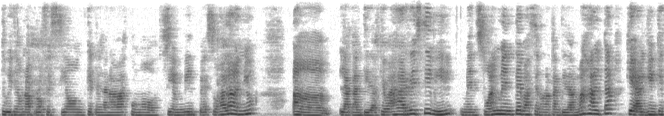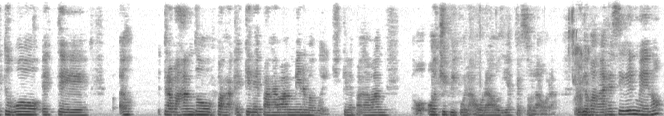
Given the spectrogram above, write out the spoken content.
tuviste una profesión que te ganabas como 100 mil pesos al año, ah, la cantidad que vas a recibir mensualmente va a ser una cantidad más alta que alguien que estuvo este, trabajando eh, que le pagaban minimum wage, que le pagaban ocho y pico la hora o diez pesos la hora. Ellos van a recibir menos,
